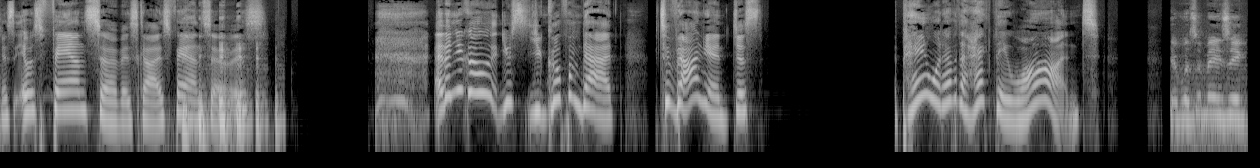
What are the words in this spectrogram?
Yes, it was fan service, guys, fan service. and then you go, you you go from that to Valiant, just paying whatever the heck they want. It was amazing.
